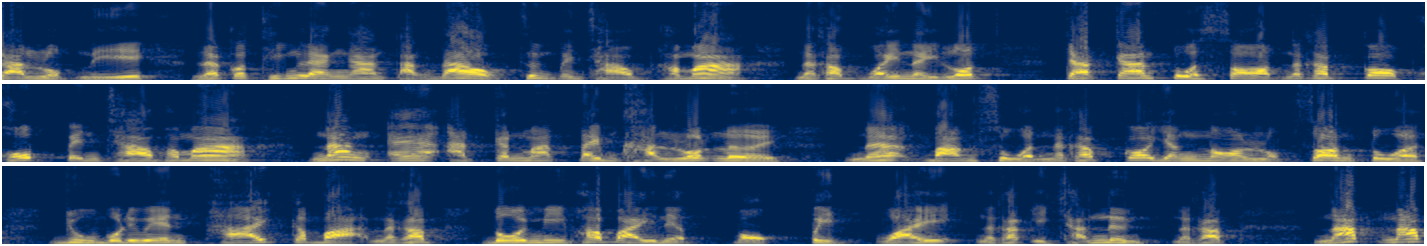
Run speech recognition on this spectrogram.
การหลบหนี แล้วก็ทิ้งแรงงานต่างด้าวซึ่งเป็นชาวพม่านะครับไว้ในรถ จากการตรวจสอบนะครับ ก็พบเป็นชาวพม่า นั่งแออัดกันมาเต็มคันรถเลยนะบางส่วนนะครับก็ยังนอนหลบซ่อนตัวอยู่บริเวณท้ายกระบะนะครับ โดยมีผ้าใบเนี่ยปกปิดไว้นะครับอีกชั้นหนึ่งนะครับนับนับ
